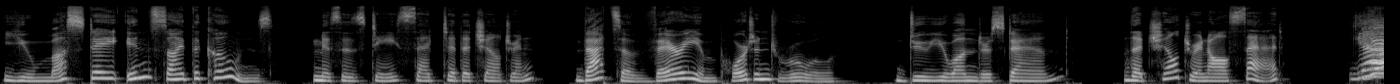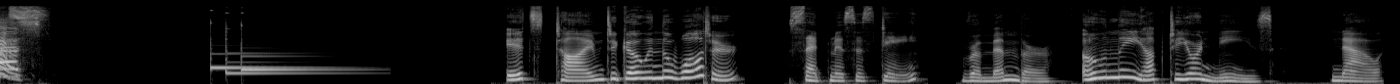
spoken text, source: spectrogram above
You must stay inside the cones, Mrs. D said to the children. That's a very important rule. Do you understand? The children all said, Yes! It's time to go in the water, said Mrs. D. Remember, only up to your knees. Now,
